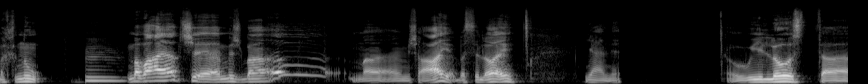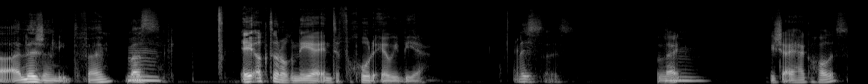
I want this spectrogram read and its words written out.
مخنوق. ما بعيطش مش ب... ما مش هعيط بس اللي هو إيه يعني we lost a legend فاهم؟ بس. مم. إيه أكتر أغنية أنت فخور قوي بيها؟ لسه لسه. والله. مفيش أي حاجة خالص؟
